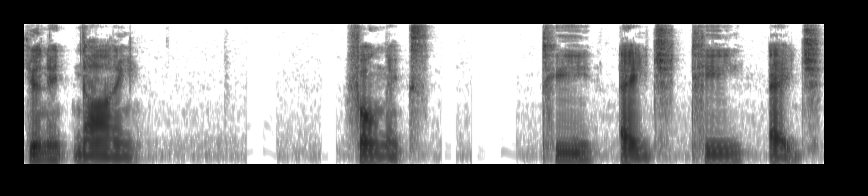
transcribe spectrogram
Unit 9 Phonics T H T H.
